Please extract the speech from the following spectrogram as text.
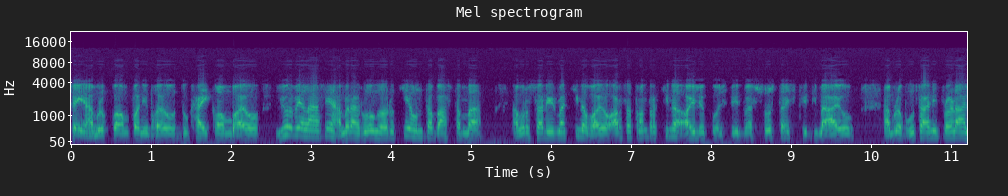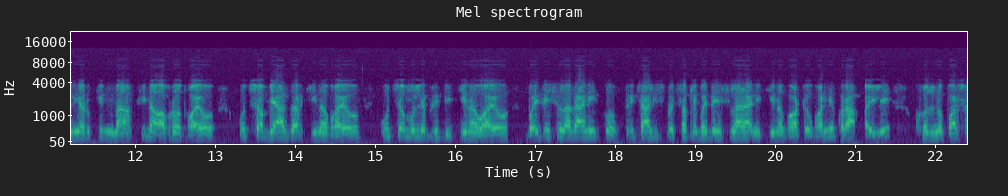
चाहिँ हाम्रो कम पनि भयो दुखाइ कम भयो यो बेला चाहिँ हाम्रा रोगहरू के हुन् त वास्तवमा? हाम्रो शरीरमा किन भयो? अर्थतन्त्र किन अहिलेको स्थितिमा स्वस्थ स्थितिमा आयो? हाम्रो भुतानी प्रणालीहरू किन किन अवरोध भयो? उच्च ब्याज दर किन भयो? उच्च मूल्य वृद्धि। किन भयो? वैदेशिक लगानीको त्रिचालिस प्रतिशतले वैदेशिक लगानी किन घट्यो भन्ने कुरा अहिले खोज्नुपर्छ।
